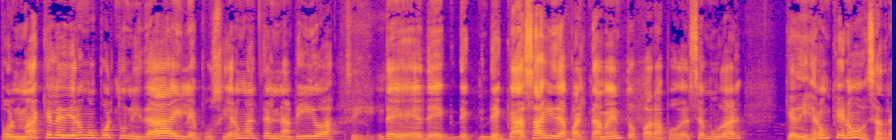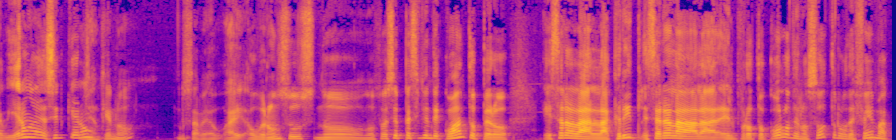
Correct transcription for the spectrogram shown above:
por más que le dieron oportunidad y le pusieron alternativas Sí. de, de- de- de casas y de apartamentos para poderse mudar, que dijeron que no, se atrevieron a decir que no. Decían que no. No sabe, hay, hubieron sus, no, no ser específicamente cuántos, pero esa era la, la ese era la- la- el protocolo de nosotros, de FEMA,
